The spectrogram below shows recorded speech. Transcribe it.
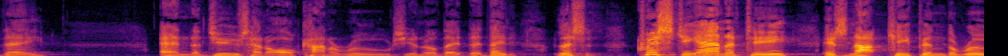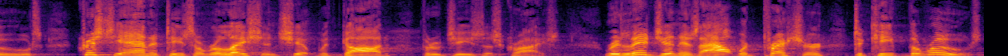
day. And the Jews had all kind of rules, you know. They, they, they, listen. Christianity is not keeping the rules. Christianity is a relationship with God through Jesus Christ. Religion is outward pressure to keep the rules.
